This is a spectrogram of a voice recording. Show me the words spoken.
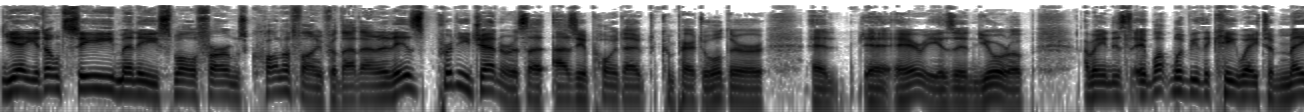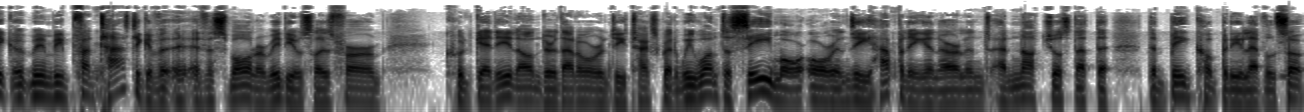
Yeah, you don't see many small firms qualifying for that, and it is pretty generous, as you point out, compared to other uh, uh, areas in Europe. I mean, is, what would be the key way to make? I mean, it'd be fantastic if a, if a small or medium-sized firm could get in under that R&D tax credit. We want to see more R&D happening in Ireland and not just at the, the big company level. So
